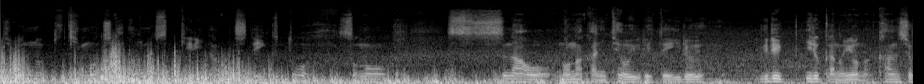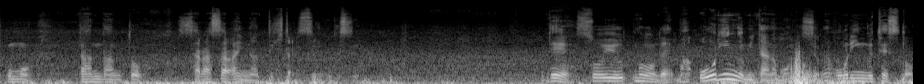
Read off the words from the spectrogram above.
自分の気持ち的にもすっきりなしていくとその素直の中に手を入れているいるかのような感触もだんだんとサラサラになってきたりするんですよ。でそういうもので、まあ、オーリングみたいなものですよねオーリングテストオ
